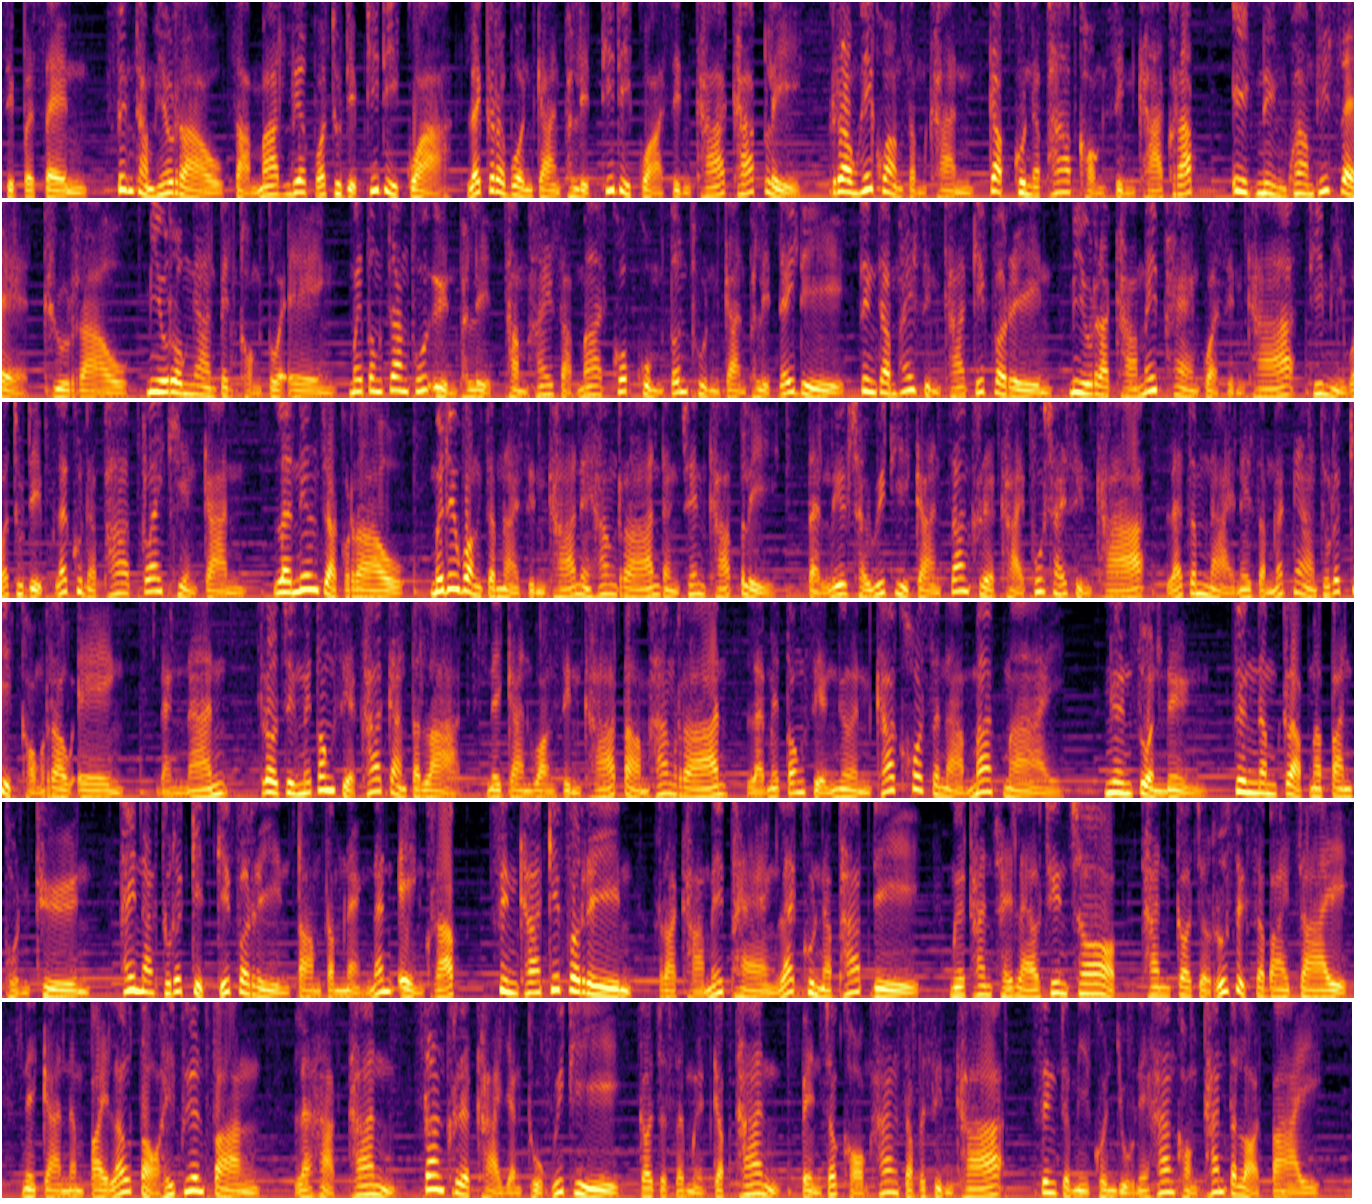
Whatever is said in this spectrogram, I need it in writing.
38-40%ซึ่งทำให้เราสามารถเลือกวัตถุดิบที่ดีกว่า และกระบวนการผลิตที่ดีกว่าสินค้าค้าปลีก เราให้ความสำคัญกับคุณภาพของสินค้าครับ อีกหนึ่งความพิเศษคือเรามีโรงงานเป็นของตัวเอง ไม่ต้องจ้างผู้อื่นผลิตทำให้สามารถควบคุมต้นทุนการผลิตได้ดี จึงทำให้สินค้ากิฟเฟอรีน มีราคาไม่แพงกว่าสินค้าที่มีวัตถุดิบและคุณภาพใกล้เคียงกัน และเนื่องจากเราไม่ได้วางจำหน่ายสินค้าในห้างร้านดังเช่นค้าปลีกแต่เลือกใช้วิธีการสร้างเครือข่ายผู้ใช้สินค้า และจำหน่ายในสำนักงานธุรกิจของเราเอง ดังนั้นเราจึงไม่ต้องเสียค่าการตลาดในการวางสินค้าตามห้างร้าน และไม่ต้องเสียเงินค่าโฆษณามากมาย เงินส่วนหนึ่งจึงนำกลับมาปันผลคืน ให้นักธุรกิจกิฟเฟอรีนตามตำแหน่งนั่นเองครับ สินค้ากิฟเฟอรีน ราคาไม่แพงและคุณภาพดี เมื่อท่านใช้แล้วชื่นชอบ ท่านก็จะรู้สึกสบายใจ ในการนำไปเล่าต่อให้เพื่อนฟัง และหากท่านสร้างเครือข่ายอย่างถูกวิธี ก็จะเสมือนกับท่านเป็นเจ้าของห้างสรรพสินค้า ซึ่งจะมีคนอยู่ในห้างของท่านตลอดไป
